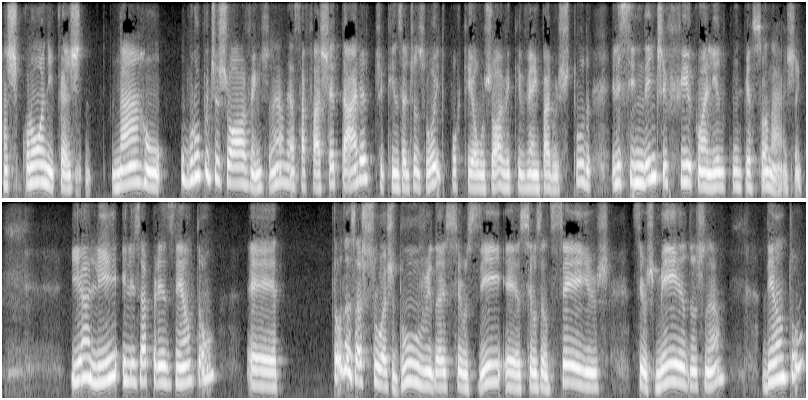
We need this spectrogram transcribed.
as crônicas narram o grupo de jovens, né, nessa faixa etária de 15 a 18, porque é o jovem que vem para o estudo, eles se identificam ali com o personagem. E ali eles apresentam é, todas as suas dúvidas, seus, é, seus anseios, seus medos, né? Dentro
